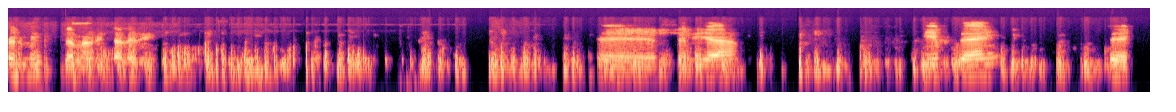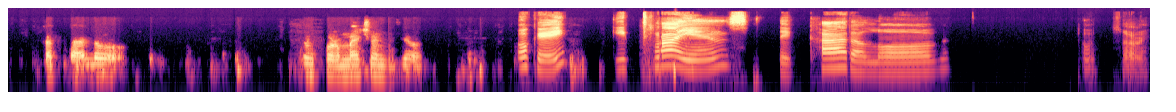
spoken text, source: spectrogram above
Permítame, ahorita le digo. Eh, sería give them the catalog information Okay. Give clients the catalog. Oh, sorry.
